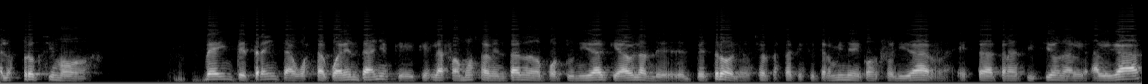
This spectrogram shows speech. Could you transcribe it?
a los próximos 20, 30 o hasta 40 años, que, es la famosa ventana de oportunidad que hablan del petróleo, ¿no es cierto? Hasta que se termine de consolidar esta transición al, gas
